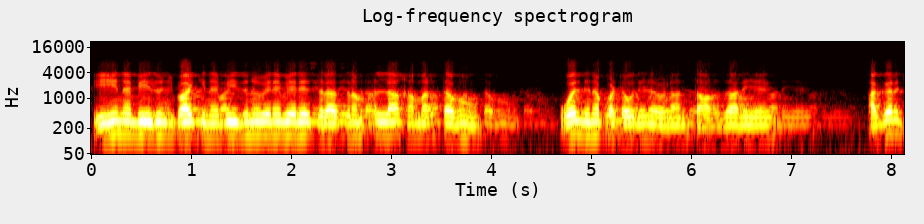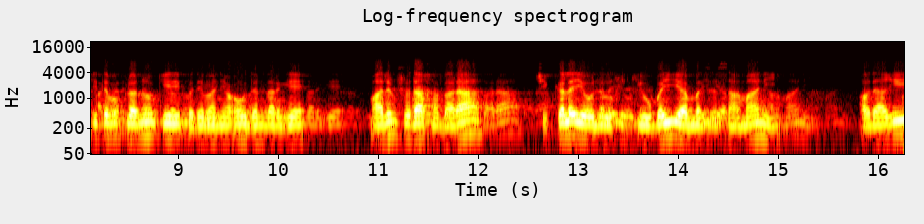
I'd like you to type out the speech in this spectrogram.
فيه نبي ذن پاکي نبي ذن وي نبي عليه الصلاه والسلام الله خمرته ولنا پټو دي لولان تعرض عليه اگر چې تب پلانو کې په دې باندې عودن لرګي معلوم شو دا خبره چې کله یو لوخي کې وبیا مز سامانی او دا غي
